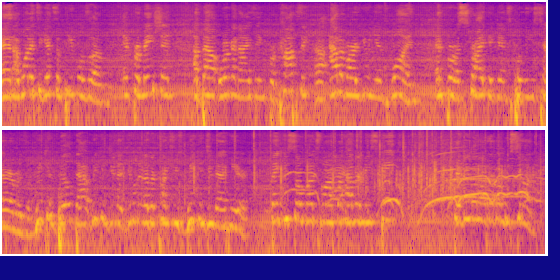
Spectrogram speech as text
and I wanted to get some people's um, information about organizing for cops uh, out of our unions, one, and for a strike against police terrorism. We can build that. We can do that. Do it in other countries. We can do that here. Thank you so much, Juan, for having me speak. Viva la revolución.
